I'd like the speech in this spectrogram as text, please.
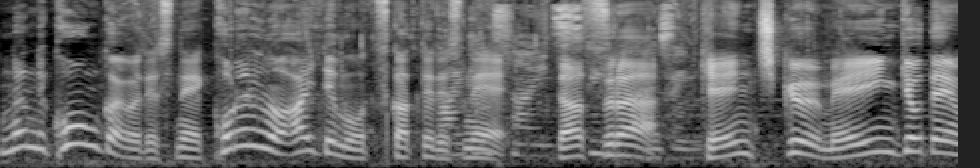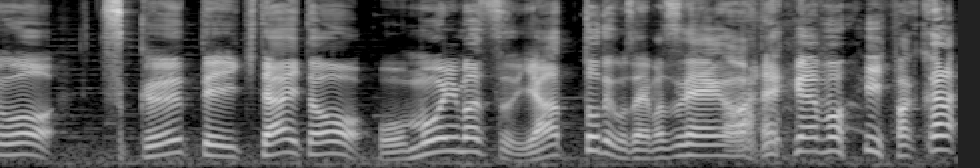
なんで今回はですねこれらのアイテムを使ってですねひたすら建築メイン拠点を作っていきたいと思います。やっとでございますね。これがもう今から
